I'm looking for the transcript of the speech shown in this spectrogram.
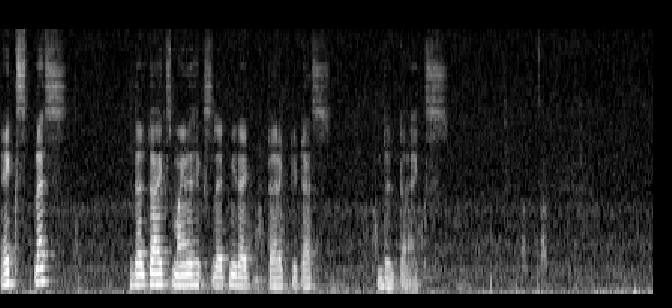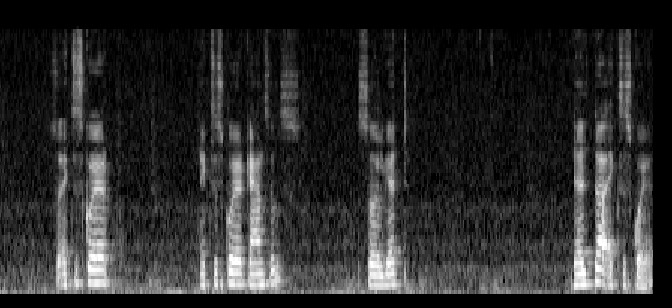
x plus delta x minus x. Let me write direct it as delta x. So x square x square cancels. So I'll get delta x square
